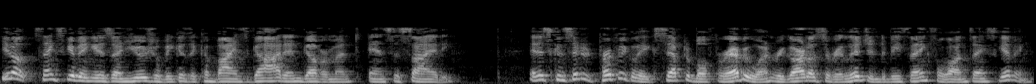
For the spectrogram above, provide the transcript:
You know, Thanksgiving is unusual because it combines God and government and society. And it's considered perfectly acceptable for everyone, regardless of religion, to be thankful on Thanksgiving.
